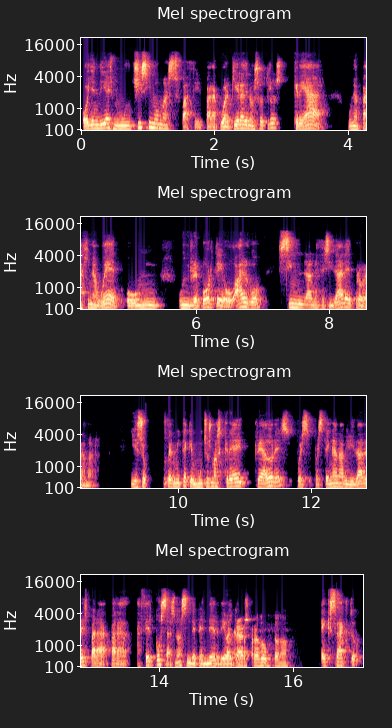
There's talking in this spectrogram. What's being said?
Hoy en día es muchísimo más fácil para cualquiera de nosotros crear una página web o un, reporte o algo sin la necesidad de programar. Y eso permite que muchos más creadores pues, pues tengan habilidades para, hacer cosas, ¿no? Sin depender de otros. Crear producto, ¿no? Exacto.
